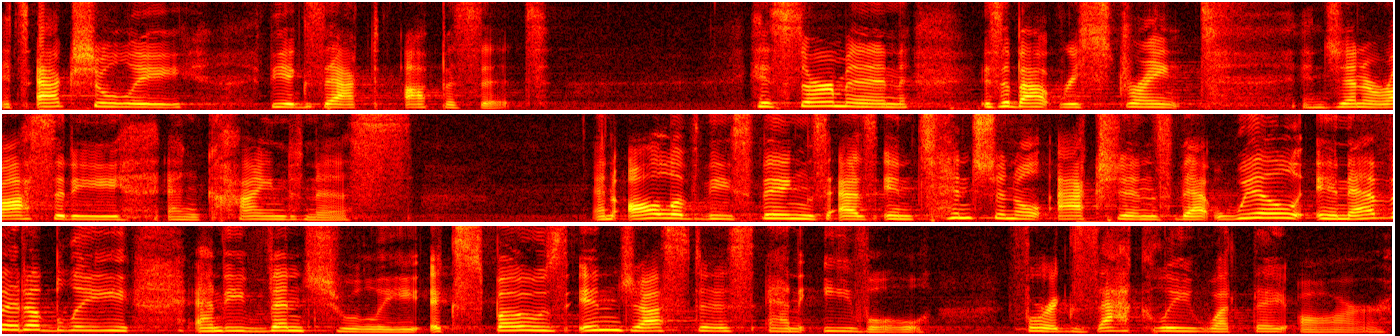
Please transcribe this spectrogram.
It's actually the exact opposite. His sermon is about restraint and generosity and kindness. And all of these things as intentional actions that will inevitably and eventually expose injustice and evil for exactly what they are.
